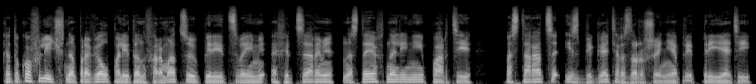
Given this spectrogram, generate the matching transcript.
Катуков лично провел политинформацию перед своими офицерами, настояв на линии партии – Постараться избегать разрушения предприятий.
